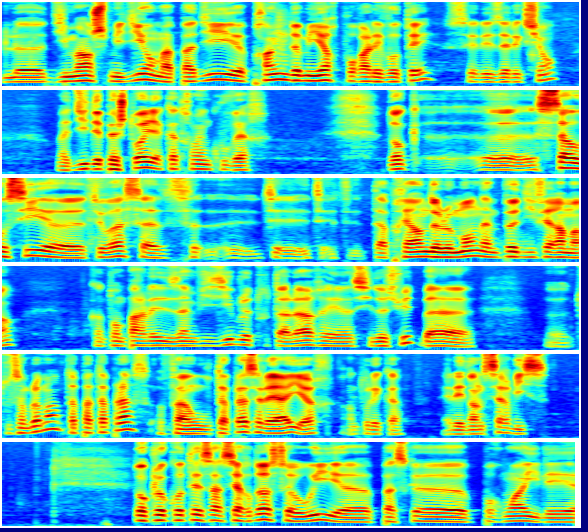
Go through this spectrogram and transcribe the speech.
le dimanche midi, on m'a pas dit euh, prends une demi-heure pour aller voter, c'est les élections. On m'a dit dépêche-toi, il y a 80 couverts. Donc euh, ça aussi, euh, tu vois, ça, le monde un peu différemment. Quand on parlait des invisibles tout à l'heure et ainsi de suite, ben, tout simplement, tu n'as pas ta place. Enfin, ou ta place, elle est ailleurs, en tous les cas. Elle est dans le service. Donc le côté sacerdoce, oui, parce que pour moi, il est,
